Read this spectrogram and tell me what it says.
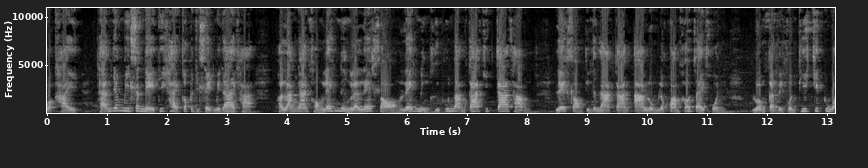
กว่าใคร แถมยังมีเสน่ห์ที่ใครก็ปฏิเสธไม่ได้ค่ะ พลังงานของเลขหนึ่งและเลขสองเลขหนึ่งคือผู้นำกล้าคิดกล้าทำเลขสองจินตนาการอารมณ์และความเข้าใจคน รวมกันเป็นคนที่คิดไว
